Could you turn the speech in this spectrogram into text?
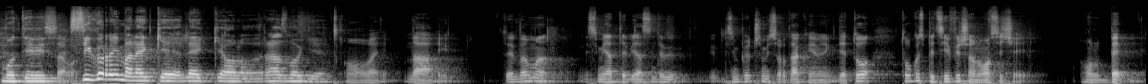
motivisalo. Sigurno ima neke, neke ono, razloge. Ovaj, da, i to je veoma, mislim, ja tebi, ja sam tebi, mislim, pričao mi se o jemenik, gde je to toliko specifičan osjećaj, ono, be,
